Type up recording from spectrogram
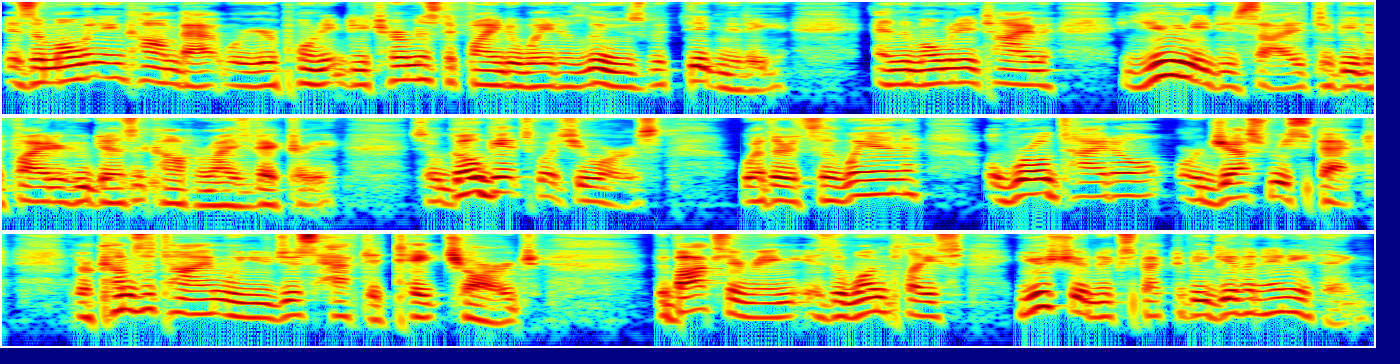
is a moment in combat where your opponent determines to find a way to lose with dignity, and the moment in time you need to decide to be the fighter who doesn't compromise victory. So go get what's yours. Whether it's a win, a world title, or just respect, there comes a time when you just have to take charge. The boxing ring is the one place you shouldn't expect to be given anything.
